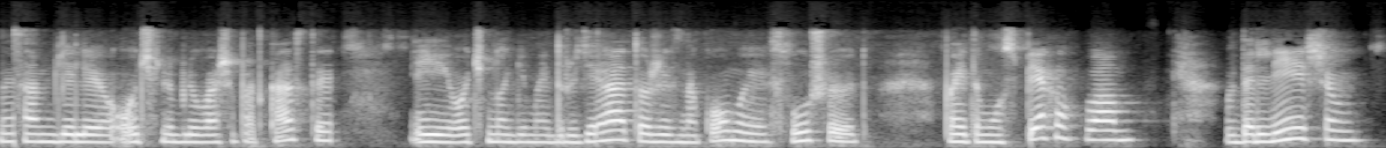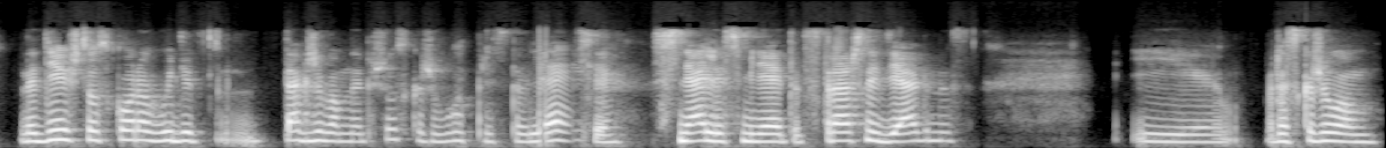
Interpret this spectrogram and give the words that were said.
На самом деле очень люблю ваши подкасты, и очень многие мои друзья, тоже знакомые, слушают. Поэтому успехов вам в дальнейшем. Надеюсь, что скоро выйдет. Также вам напишу, скажу, вот, представляете, сняли с меня этот страшный диагноз. И расскажу вам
